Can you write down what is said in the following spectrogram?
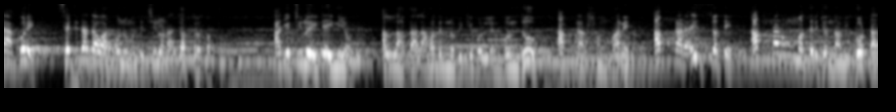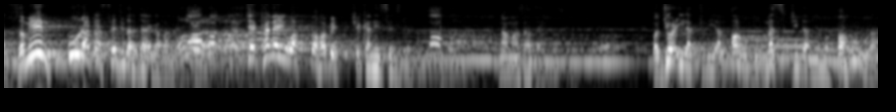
না করে সেজদা দেওয়ার অনুমতি ছিল না যত্রতত্র। আগে ছিল এটাই নিয়ম। আল্লাহ তাআলা আমাদের নবীকে বললেন বন্ধু আপনার সম্মানে আপনার ইজ্জতে আপনার উম্মতের জন্য আমি গোটা জমিন পুরাটা সেজদার জায়গা বানাই। যেখানেই ওয়াক্ত হবে সেখানেই সেজদা নামাজ আদায়। وجعلت لي الأرض مسجدا وطهورا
